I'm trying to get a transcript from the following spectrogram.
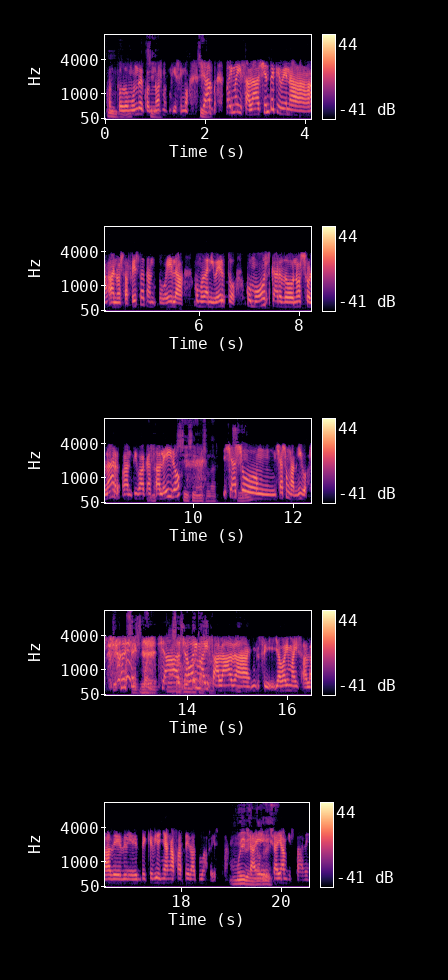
con mm. todo o mundo e con sí. nós moitísimo. Sí. Xa, vai máis alá, a xente que ven a, a nosa festa, tanto ela como Dani Berto, como Óscar do noso lar, a antiga Casa Leiro, sí, sí, noso lar. xa sí. son xa son amigos. Sí, bueno, xa, xa vai máis alá da, sí, xa vai máis alá de, de, de que veñan a facer a túa festa. Moi ben, xa, é, xa hai amistade.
